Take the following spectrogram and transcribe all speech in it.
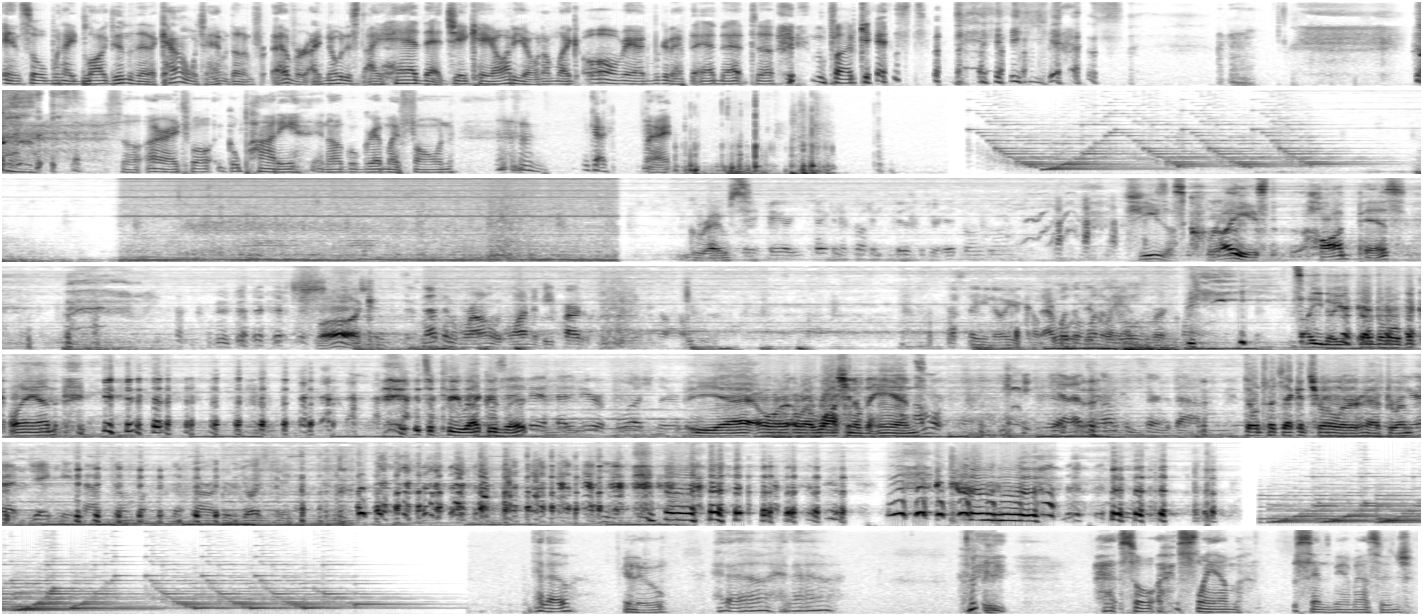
And so when I logged into that account, which I haven't done in forever, I noticed I had that JK audio, and I'm like, "Oh man, we're gonna have to add that to the podcast." yes. so, all right, well, go potty, and I'll go grab my phone. Okay. All right. Gross. Hey, are you taking a fucking piss with your headphones on? Jesus Christ. Hog piss. Fuck. There's nothing wrong with wanting to be part of the That's how you know you're comfortable. That wasn't one of the rules of our clan. That's how you know you're comfortable with the clan. it's a prerequisite. Okay, I didn't hear a flush there, man. Yeah, or, or a washing of the hands. I'm more, yeah, that's what I'm concerned about. Don't touch that controller after I'm. You're at JK's house. Don't, don't borrow his joystick. Hello. Hello. Hello. Hello. So Slam sends me a message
